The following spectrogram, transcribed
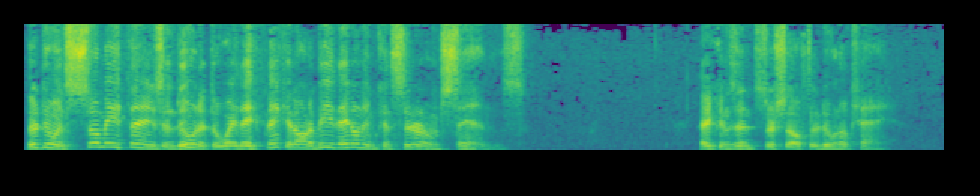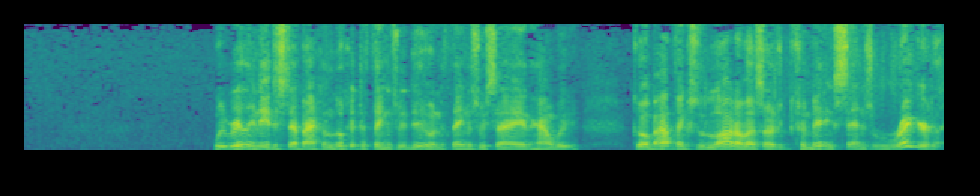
They're doing so many things and doing it the way they think it ought to be, they don't even consider them sins. They convince themselves they're doing okay. We really need to step back and look at the things we do and the things we say and how we go about things. A lot of us are committing sins regularly.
